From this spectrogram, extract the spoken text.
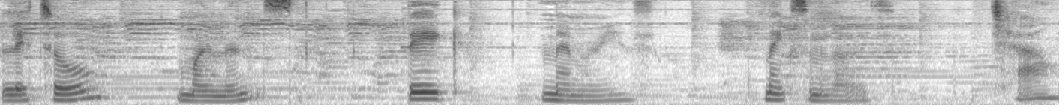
Little moments, big memories. Make some of those. Ciao.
